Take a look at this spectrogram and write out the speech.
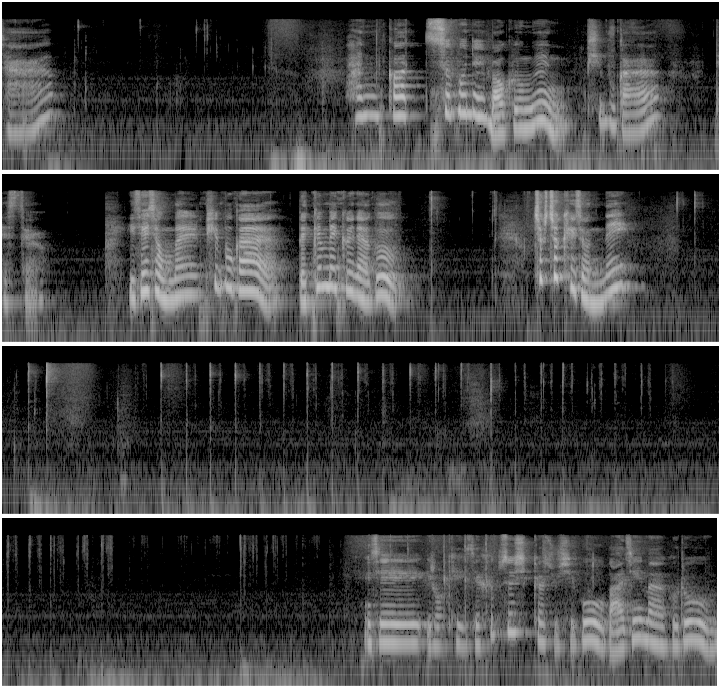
자, 한껏 수분을 머금은 피부가 됐어요. 이제 정말 피부가 매끈매끈하고 촉촉해졌네? 이제 이렇게 이제 흡수시켜 주시고 마지막으로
